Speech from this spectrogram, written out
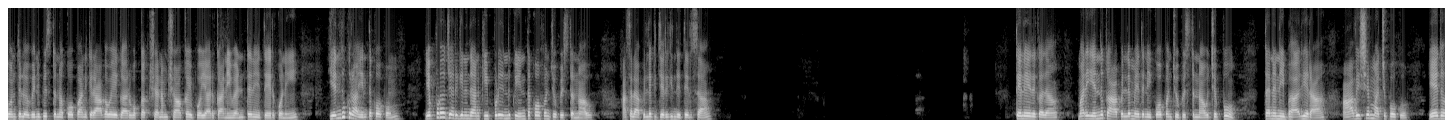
గొంతులో వినిపిస్తున్న కోపానికి రాఘవయ్య గారు ఒక్క క్షణం షాక్ అయిపోయారు. కానీ వెంటనే తేరుకొని ఎందుకురా ఇంత కోపం? ఎప్పుడో జరిగిన దానికి ఇప్పుడు ఎందుకు ఇంత కోపం చూపిస్తున్నావు? అసలు ఆ పిల్లకి జరిగింది తెలుసా? తెలియదు కదా? మరి ఎందుకు ఆ పిల్ల మీద నీ కోపం చూపిస్తున్నావు? చెప్పు. తన నీ భార్యరా? ఆ విషయం మర్చిపోకు. ఏదో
